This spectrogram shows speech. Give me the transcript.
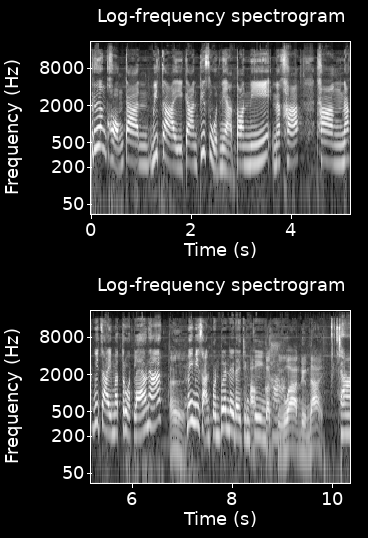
เรื่องของการวิจัยการพิสูจน์เนี่ยตอนนี้นะคะ ทางนักวิจัยมาตรวจแล้วนะเออไม่มีสารปนเปื้อนใด ๆจอะริงก็ถือว่าดื่มได้ๆใช่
